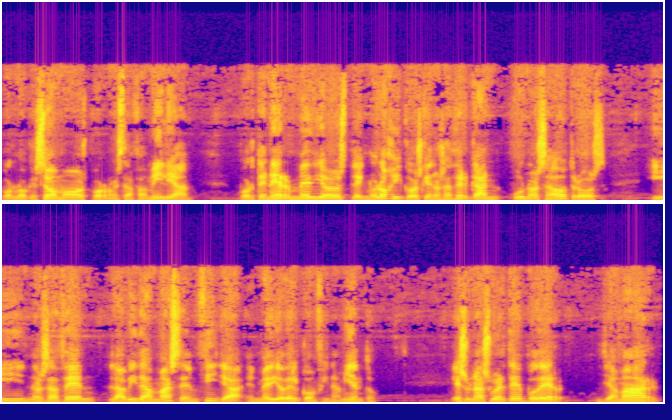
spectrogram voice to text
por lo que somos, por nuestra familia, por tener medios tecnológicos que nos acercan unos a otros y nos hacen la vida más sencilla en medio del confinamiento. Es una suerte poder llamar,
